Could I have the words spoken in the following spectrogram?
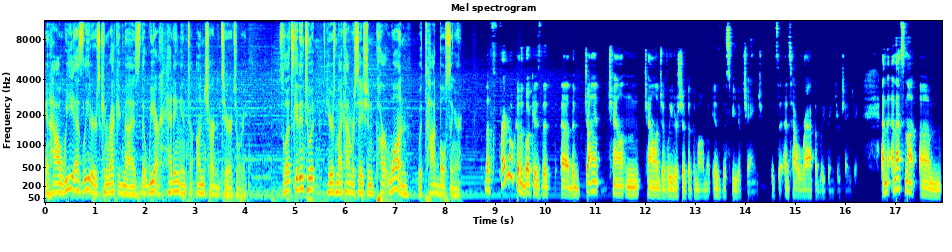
and how we as leaders can recognize that we are heading into uncharted territory. So let's get into it. Here's my conversation, part one, with Tod Bolsinger. The framework of the book is that uh, the giant challenge, challenge of leadership at the moment is the speed of change. It's, it's how rapidly things are changing, and and that's not um,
